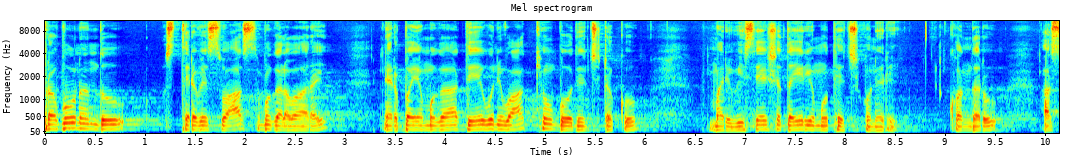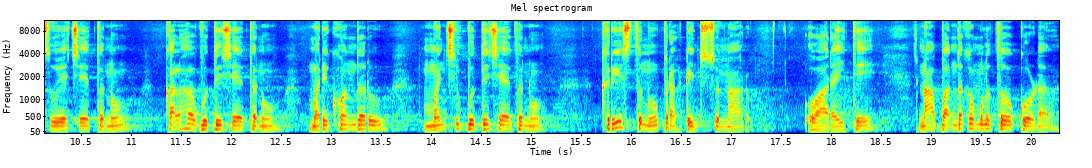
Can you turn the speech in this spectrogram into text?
ప్రభునందు స్థిర విశ్వాసము గలవారై నిర్భయముగా దేవుని వాక్యం బోధించుటకు మరి విశేష ధైర్యము తెచ్చుకొనిరి. కొందరు అసూయ చేతను కలహ బుద్ధి చేతను మరికొందరు మంచి బుద్ధి చేతను క్రీస్తును ప్రకటించుచున్నారు. వారైతే నా బంధకములతో కూడా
